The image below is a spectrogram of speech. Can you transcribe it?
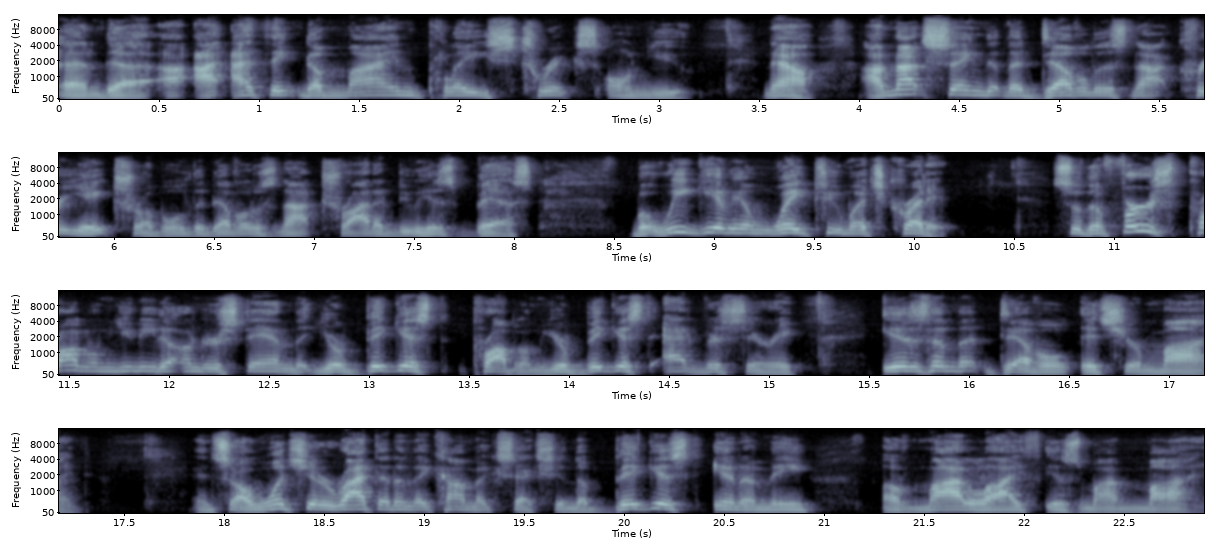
And uh, I, I think the mind plays tricks on you. Now, I'm not saying that the devil does not create trouble, the devil does not try to do his best, but we give him way too much credit. So, the first problem you need to understand that your biggest problem, your biggest adversary isn't the devil, it's your mind. And so, I want you to write that in the comment section. The biggest enemy of my life is my mind.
